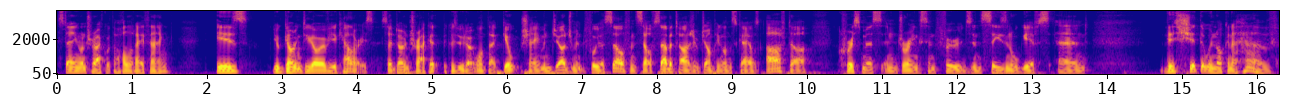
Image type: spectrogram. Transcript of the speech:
staying on track with the holiday thing is you're going to go over your calories. So don't track it because we don't want that guilt, shame, and judgment for yourself and self sabotage of jumping on the scales after Christmas and drinks and foods and seasonal gifts and this shit that we're not going to have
